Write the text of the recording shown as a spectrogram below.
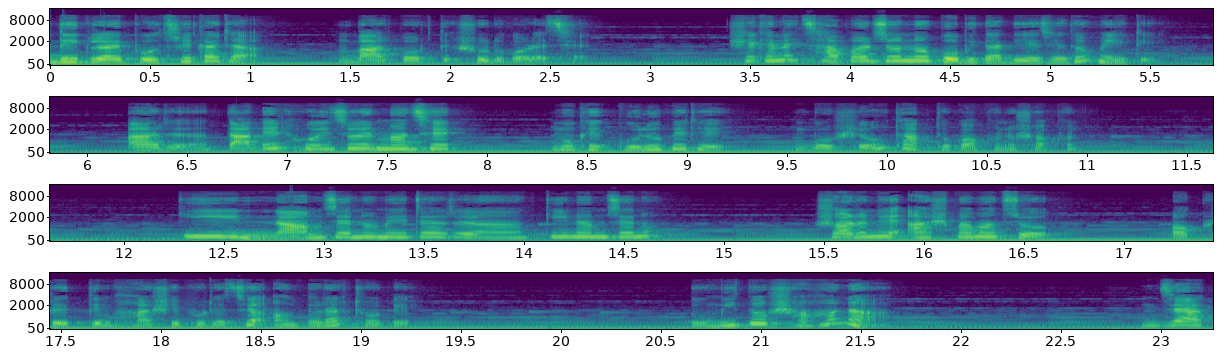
দিগ্লয় পত্রিকাটা বার করতে শুরু করেছে। সেখানে ছাপার জন্য কবিতা দিয়ে যেত মেয়েটি। আর তাদের হইচয়ের মাঝে মুখে কুলু পেটে বসেও থাকতো কখনো সখন। কি নাম যেন মেয়েটার কি নাম যেন? স্মরণে আসবা মাত্র অকৃত্রিম হাসি ফুটেছে অন্তরা ঠোঁটে। তুমি তো সাহানা যাক,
